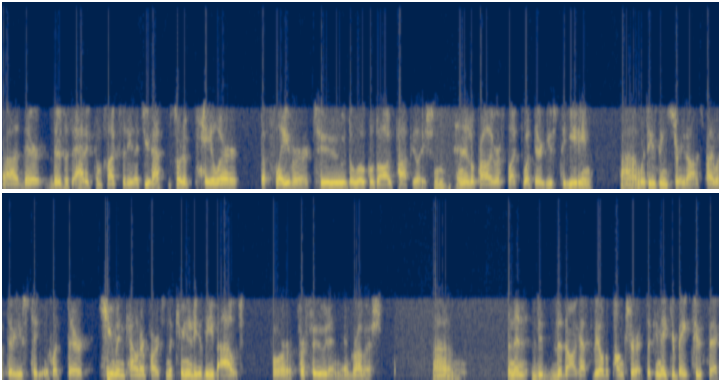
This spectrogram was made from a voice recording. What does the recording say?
uh, there there's this added complexity that you have to sort of tailor the flavor to the local dog population, and it'll probably reflect what they're used to eating. Uh, with these being stray dogs, probably what they're used to, what their human counterparts in the community leave out for for food and, and rubbish. Um, and then the, the dog has to be able to puncture it. So if you make your bait too thick,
